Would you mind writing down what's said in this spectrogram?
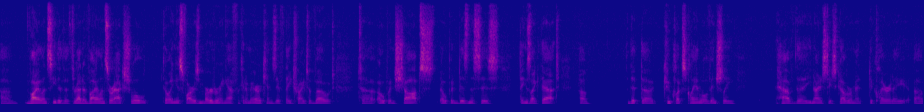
Uh, violence, either the threat of violence or actual going as far as murdering African Americans if they try to vote, to open shops, open businesses, things like that. Uh, that the Ku Klux Klan will eventually have the United States government declare it a uh,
